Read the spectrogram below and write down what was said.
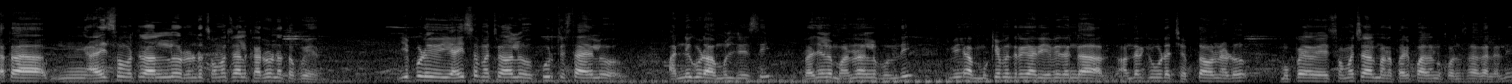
గత ఐదు సంవత్సరాల్లో రెండు సంవత్సరాలు కరోనాతో పోయింది ఇప్పుడు ఈ ఐదు సంవత్సరాలు పూర్తి స్థాయిలో అన్నీ కూడా అమలు చేసి ప్రజల మరణాలు పొంది మీ- ఆ ముఖ్యమంత్రి గారు ఏ విధంగా అందరికీ కూడా చెప్తా ఉన్నాడు ముప్పై సంవత్సరాలు మన పరిపాలన కొనసాగాలని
